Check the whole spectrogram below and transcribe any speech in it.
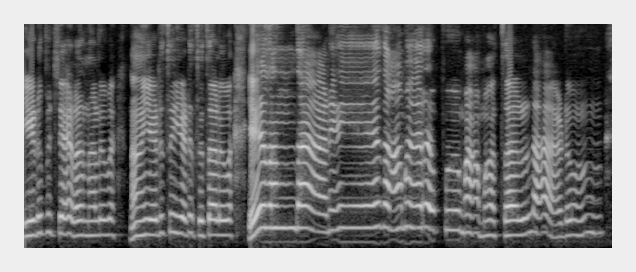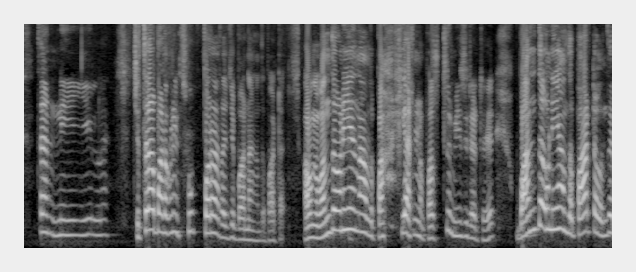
இடுப்பு சேல நழுவ நான் எடுத்து எடுத்து தழுவ ஏதந்தானே தாமரப்பு மாமா தள்ளாடும். தண்ணியில். சித்ரா பாடக்கூடிய சூப்பராக ரசி பாடினாங்க அந்த பாட்டை. அவங்க வந்தவொடனே நான் அந்த பாடி காட்டின ஃபஸ்ட்டு மியூசிக் டேரக்டர். வந்தவொடனே அந்த பாட்டை வந்து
